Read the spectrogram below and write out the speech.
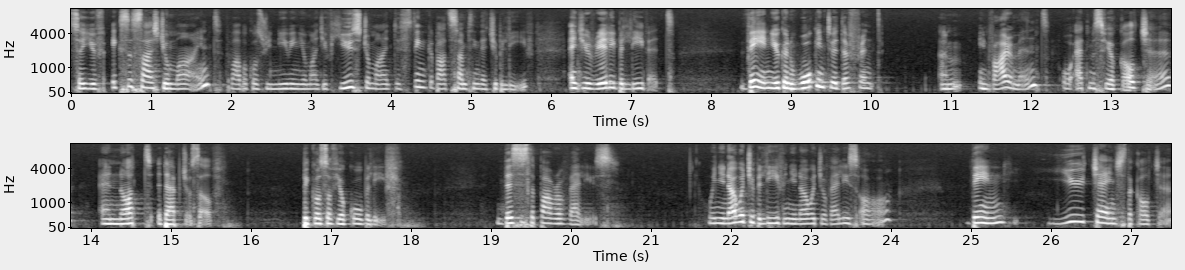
so you've exercised your mind, the Bible calls renewing your mind, you've used your mind to think about something that you believe, and you really believe it, then you can walk into a different um, environment or atmosphere or culture and not adapt yourself because of your core belief. This is the power of values when you know what you believe and you know what your values are, then you change the culture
